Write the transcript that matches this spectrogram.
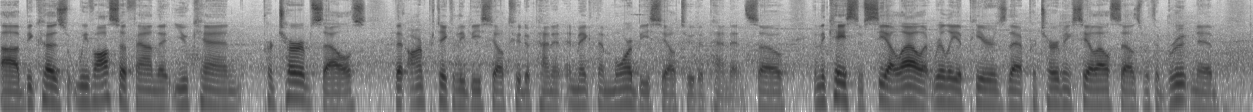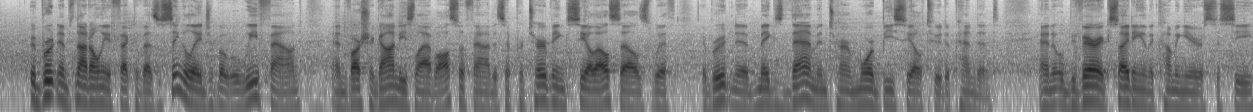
uh, because we've also found that you can perturb cells that aren't particularly BCL2 dependent and make them more BCL2 dependent. So in the case of CLL, it really appears that perturbing CLL cells with a ibrutinib Ibrutinib is not only effective as a single agent, but what we found, and Varsha Gandhi's lab also found, is that perturbing CLL cells with ibrutinib makes them, in turn, more BCL2 dependent. And it will be very exciting in the coming years to see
